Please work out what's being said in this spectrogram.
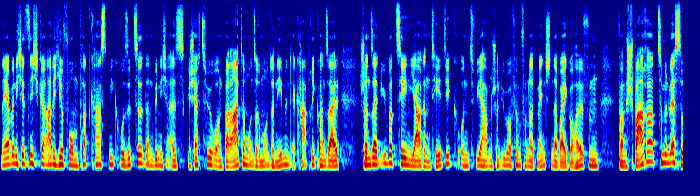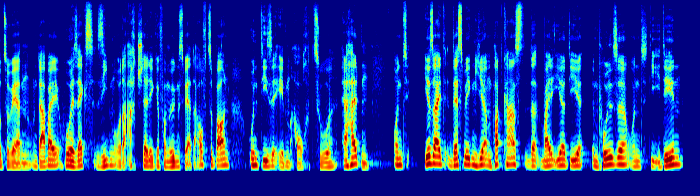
Naja, wenn ich jetzt nicht gerade hier vor dem Podcast-Mikro sitze, dann bin ich als Geschäftsführer und Berater in unserem Unternehmen, der Capri Consult, schon seit über zehn Jahren tätig und wir haben schon über 500 Menschen dabei geholfen, vom Sparer zum Investor zu werden und dabei hohe sechs-, sieben- oder achtstellige Vermögenswerte aufzubauen und diese eben auch zu erhalten. Und Ihr seid deswegen hier im Podcast, weil ihr die Impulse und die Ideen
